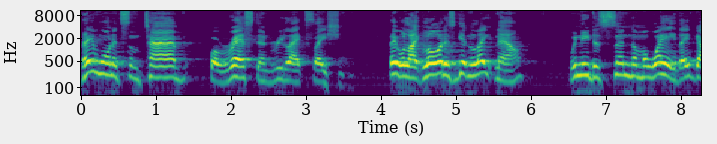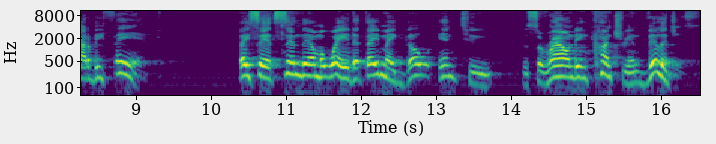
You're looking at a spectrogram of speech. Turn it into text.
They wanted some time for rest and relaxation. They were like, Lord, it's getting late now. We need to send them away. They've got to be fed. They said, Send them away that they may go into the surrounding country and villages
